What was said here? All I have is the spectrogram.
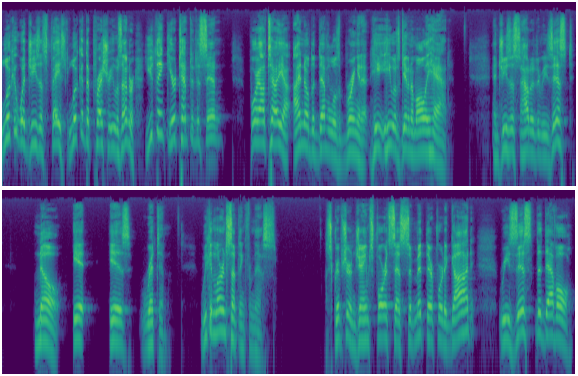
Look at what Jesus faced. Look at the pressure he was under. You think you're tempted to sin? Boy, I'll tell you, I know the devil was bringing it. He, he was giving him all he had. And Jesus, how did he resist? No, it is written. We can learn something from this. Scripture in James 4 it says, Submit therefore to God, resist the devil,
